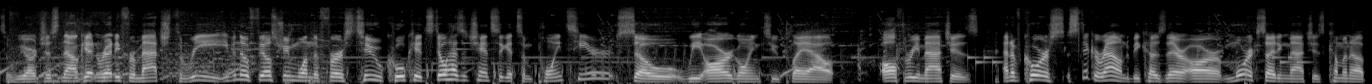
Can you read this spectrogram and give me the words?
So we are just now getting ready for match three. Even though Failstream won the first two, Cool Kid still has a chance to get some points here. So we are going to play out all three matches. And of course, stick around because there are more exciting matches coming up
